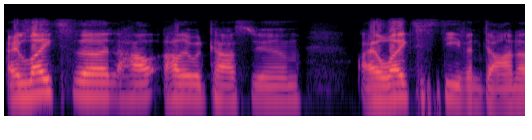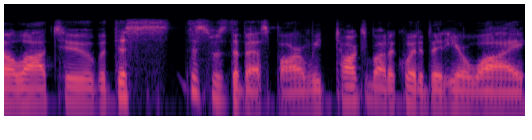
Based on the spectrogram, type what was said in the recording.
I liked the Hollywood costume. I liked Steve and Donna a lot too, but this this was the best part. We talked about it quite a bit here. Why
